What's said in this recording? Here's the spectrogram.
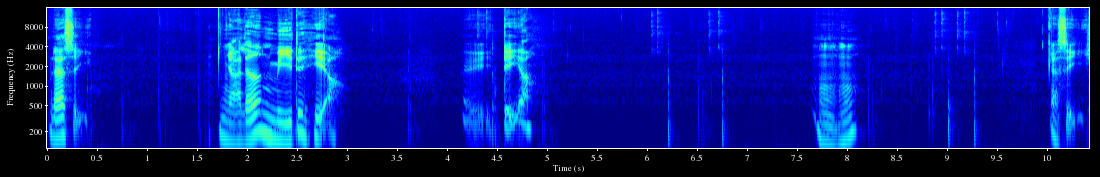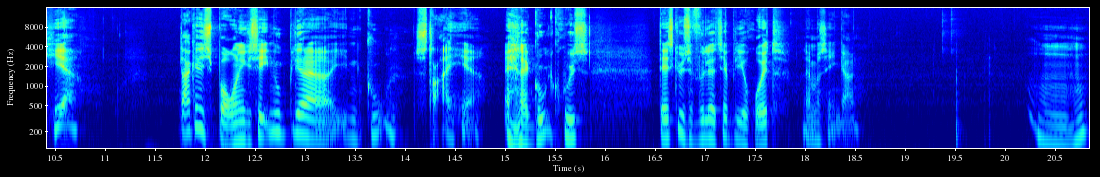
Lad os se. Jeg har lavet en midte her. Øh, der. Mhm. Jeg se her. Der kan de spawne. I kan se, nu bliver der en gul streg her. Eller en gul kryds. Det skal vi selvfølgelig have til at blive rødt. Lad mig se en gang. Mhm.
